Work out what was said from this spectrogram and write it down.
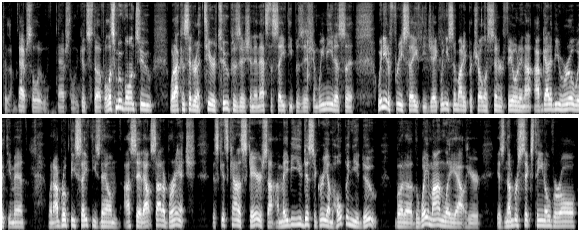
for them. Absolutely. Absolutely. Good stuff. Well, let's move on to what I consider a tier two position, and that's the safety position. We need us a we need a free safety, Jake. We need somebody patrolling center field. And I, I've got to be real with you, man. When I broke these safeties down, I said outside of branch, this gets kind of scarce. I, maybe you disagree. I'm hoping you do. But uh, the way mine lay out here is number 16 overall,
